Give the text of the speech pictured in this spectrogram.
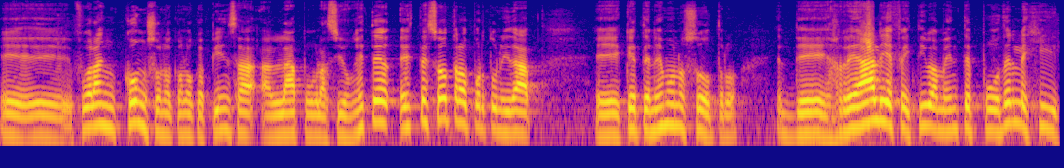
eh, fueran cónsonos con lo que piensa la población. Este, esta es otra oportunidad eh, que tenemos nosotros de real y efectivamente poder elegir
